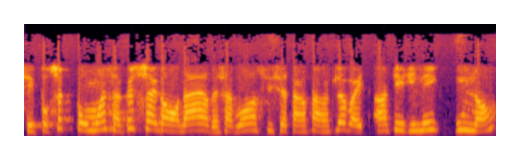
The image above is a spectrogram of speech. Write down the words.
c'est pour ça que pour moi c'est un peu secondaire de savoir si cette entente-là va être entérinée ou non.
